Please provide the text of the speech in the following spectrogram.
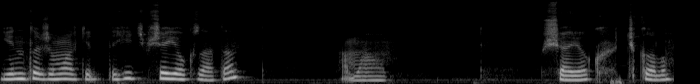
Yeni taşı markette hiçbir şey yok zaten. Tamam. Bir şey yok. Çıkalım.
